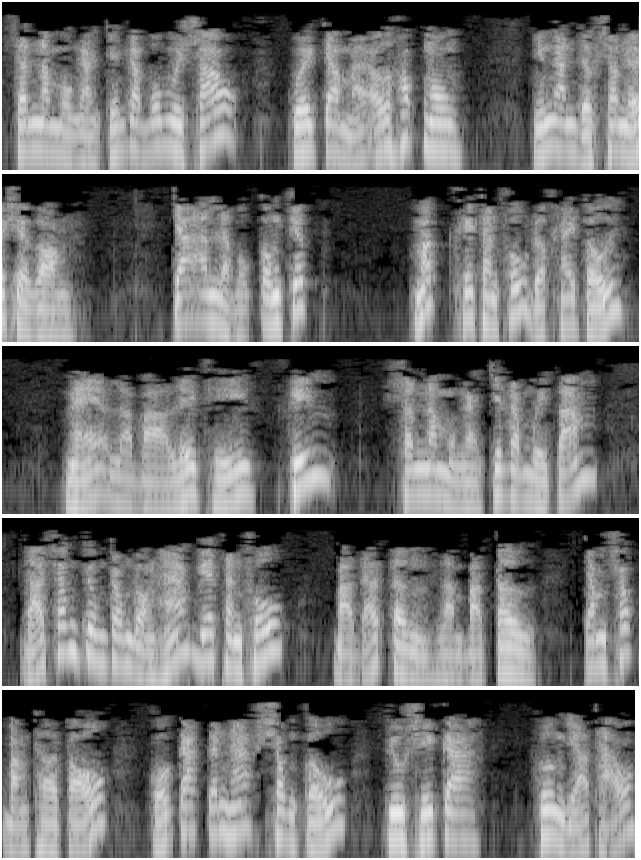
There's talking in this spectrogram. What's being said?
sinh năm 1946, quê cha mẹ ở Hóc Môn, nhưng anh được sinh ở Sài Gòn. Cha anh là một công chức, mất khi thành Phú được hai tuổi. Mẹ là bà Lê Thị Kiếm, sinh năm 1918, đã sống chung trong đoàn hát với Thanh Phú. Bà đã từng làm bà Từ, chăm sóc bàn thờ tổ của các cánh hát sông Cửu, Du Sĩ Ca, Hương Giả Thảo.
